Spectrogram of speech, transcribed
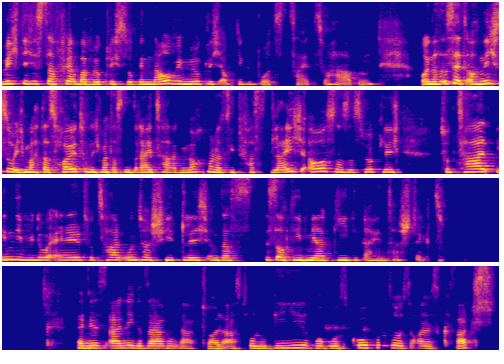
Wichtig ist dafür aber wirklich so genau wie möglich auch die Geburtszeit zu haben. Und das ist jetzt auch nicht so, ich mache das heute und ich mache das in drei Tagen nochmal. Das sieht fast gleich aus und es ist wirklich total individuell, total unterschiedlich. Und das ist auch die Magie, die dahinter steckt. Wenn jetzt einige sagen, na toll, Astrologie, Horoskop und so ist alles Quatsch,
